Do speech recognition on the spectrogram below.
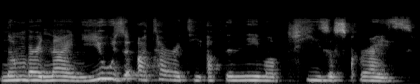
Number nine, use the authority of the name of Jesus Christ.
